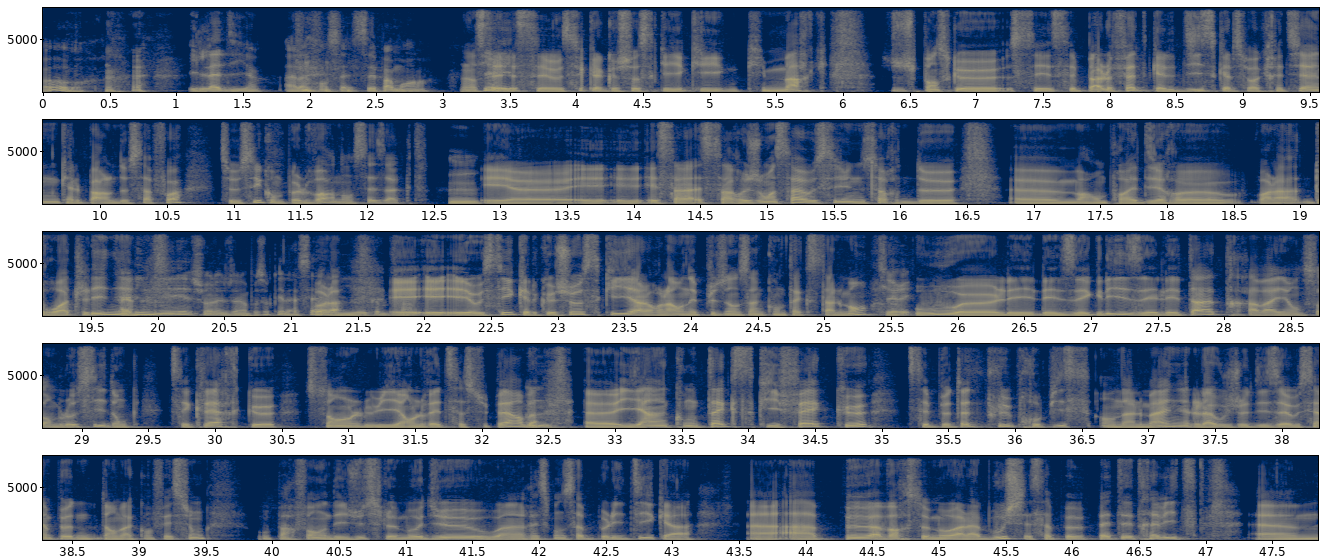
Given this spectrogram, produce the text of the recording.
oh, il l'a dit, hein, à la française, c'est pas moi. Hein. C'est aussi quelque chose qui, qui, qui marque je pense que c'est pas le fait qu'elle dise qu'elle soit chrétienne, qu'elle parle de sa foi, c'est aussi qu'on peut le voir dans ses actes. Mm. Et, euh, et, et- et ça, ça rejoint ça aussi, une sorte de, euh, on pourrait dire, euh, voilà, droite ligne. Alignée, j'ai l'impression qu'elle est assez Voilà. alignée comme ça. Et, aussi quelque chose qui, alors là, on est plus dans un contexte allemand, Thierry. où les, les églises et l'État travaillent ensemble aussi. Donc c'est clair que sans lui enlever de sa superbe, Mm. il y a un contexte qui fait que c'est peut-être plus propice en Allemagne, là où je disais aussi un peu dans ma confession, où parfois on dit juste le mot Dieu ou un responsable politique a, a- a- peut avoir ce mot à la bouche et ça peut péter très vite. Euh,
